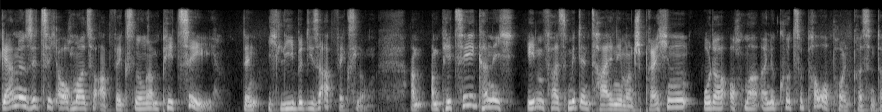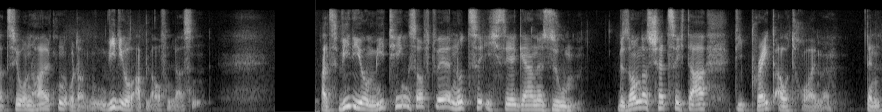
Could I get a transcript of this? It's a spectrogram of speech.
Gerne sitze ich auch mal zur Abwechslung am PC, denn ich liebe diese Abwechslung. Am, am, PC kann ich ebenfalls mit den Teilnehmern sprechen oder auch mal eine kurze PowerPoint-Präsentation halten oder ein Video ablaufen lassen. Als Video-Meeting-Software nutze ich sehr gerne Zoom. Besonders schätze ich da die Breakout-Räume, denn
